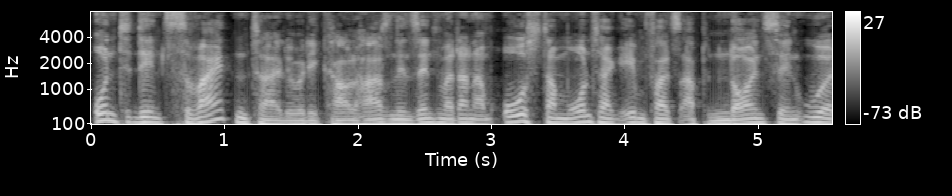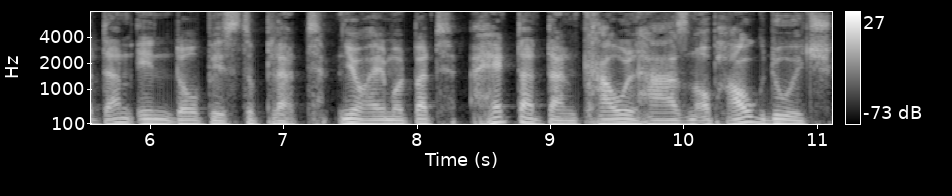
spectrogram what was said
Und den zweiten Teil über die Kaulhasen, den senden wir dann am Ostermontag ebenfalls ab 19 Uhr, dann in Do bist platt. Jo, Helmut, but hätte dann Kaulhasen ob Haugdeutsch?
